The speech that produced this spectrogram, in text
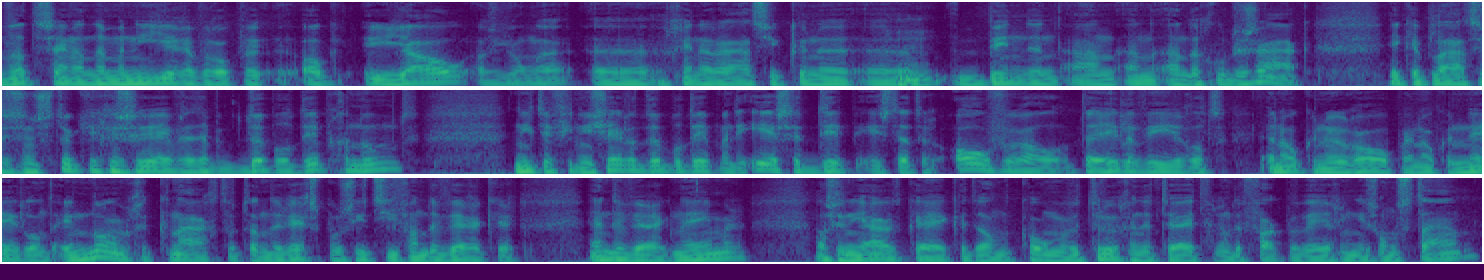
wat zijn dan de manieren waarop we ook jou als jonge uh, generatie kunnen uh, hmm. binden aan, aan, aan de goede zaak? Ik heb laatst eens een stukje geschreven, dat heb ik dubbeldip genoemd. Niet de financiële dubbeldip, maar de eerste dip is dat er overal op de hele wereld... en ook in Europa en ook in Nederland enorm geknaagd wordt aan de rechtspositie van de werker en de werknemer. Als we niet uitkijken, dan komen we terug in de tijd waarin de vakbeweging is ontstaan.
